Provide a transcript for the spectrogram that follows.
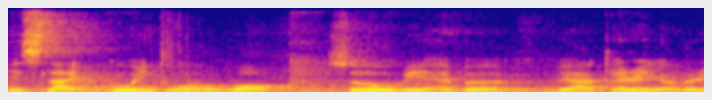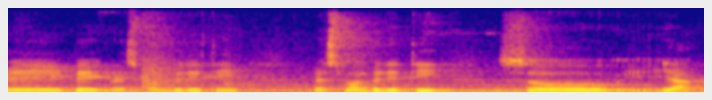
it's like going to a war. So we have a we are carrying a very big responsibility responsibility. So yeah,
